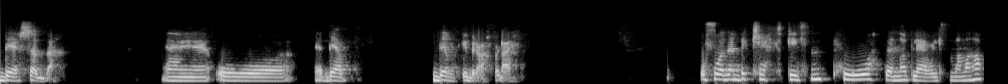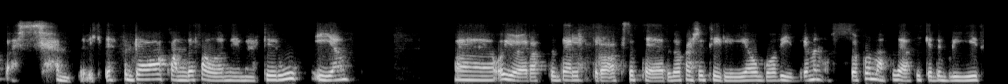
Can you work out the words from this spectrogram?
det skjedde. Og det, det var ikke bra for deg. Å få den bekreftelsen på den opplevelsen man har hatt, er kjempeviktig. For da kan det falle mye mer til ro igjen. Eh, og gjør at det er lettere å akseptere det og kanskje tilgi og gå videre. Men også på en måte det at ikke det blir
